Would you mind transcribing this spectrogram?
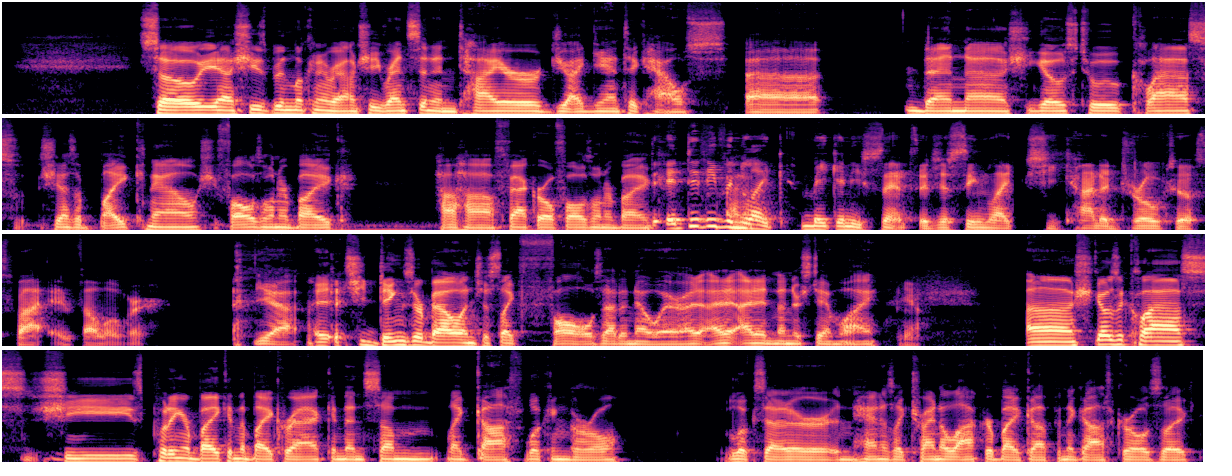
So yeah, she's been looking around. She rents an entire gigantic house. Uh, then uh, she goes to class. She has a bike now. She falls on her bike. Haha, fat girl falls on her bike. it didn't even like make any sense. It just seemed like she kind of drove to a spot and fell over. Yeah, it, she dings her bell and just like falls out of nowhere. I, I, I didn't understand why. Yeah. Uh, she goes to class. She's putting her bike in the bike rack, and then some like goth looking girl looks at her, and Hannah's like trying to lock her bike up, and the goth girl is like,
